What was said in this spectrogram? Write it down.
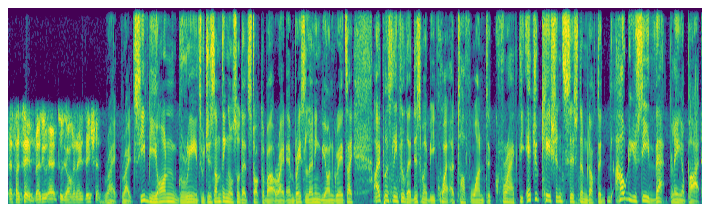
as I said, value add to the organization. Right, right. See beyond grades, which is something also that's talked about, right? Embrace learning beyond grades. I, I personally feel that this might be quite a tough one to crack. The education system, doctor, how do you see that playing a part?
